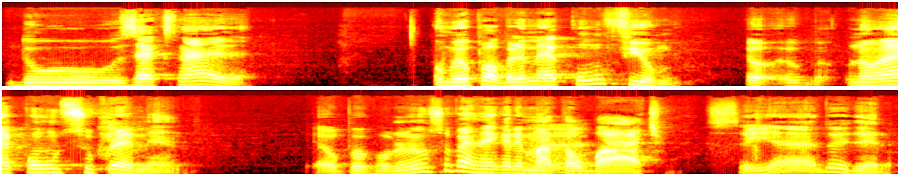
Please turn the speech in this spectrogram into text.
do Zack Snyder, o meu problema é com o filme. Eu, eu, não é com o Superman. É, o meu problema é o Superman querer matar é. o Batman. Isso aí é doideira.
